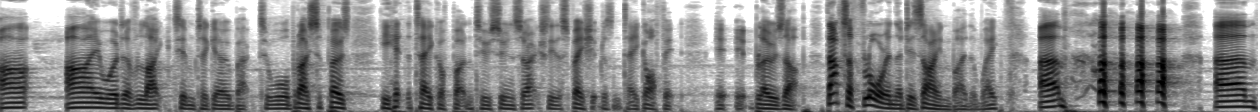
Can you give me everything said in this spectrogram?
uh, I would have liked him to go back to war, but I suppose he hit the takeoff button too soon, so actually the spaceship doesn't take off; it it, it blows up. That's a flaw in the design, by the way. Um, um,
